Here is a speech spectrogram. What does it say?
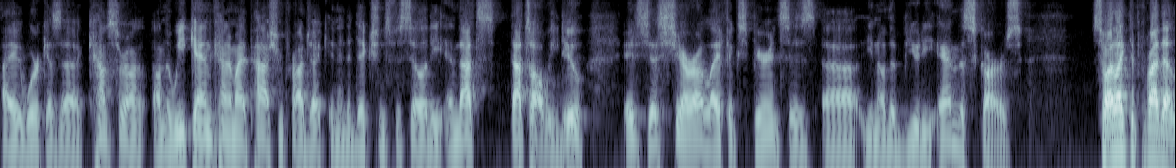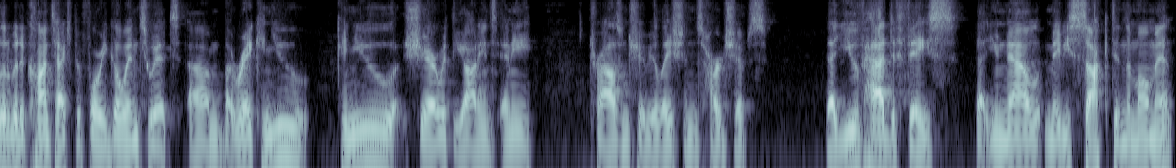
I work as a counselor on, on the weekend, kind of my passion project in an addictions facility, and that's that's all we do is just share our life experiences, uh, you know, the beauty and the scars. So I like to provide that little bit of context before we go into it. Um, but Ray, can you can you share with the audience any trials and tribulations, hardships that you've had to face that you now maybe sucked in the moment,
